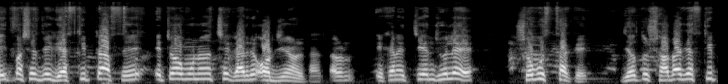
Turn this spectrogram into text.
এই পাশে যে গ্যাস কিটটা আছে, এটাও মনে হচ্ছে গাড়ির অরিজিনালটা। কারণ এখানে চেঞ্জ হলে সবুজ থাকে। যেহেতু সাদা গ্যাস কিট,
